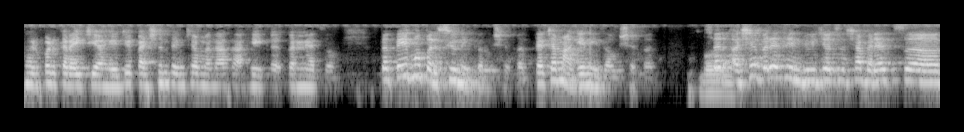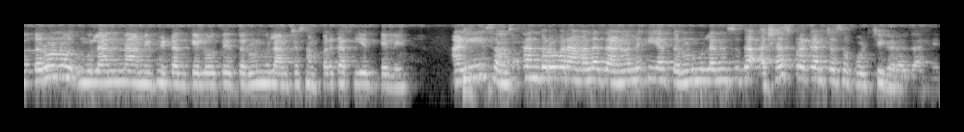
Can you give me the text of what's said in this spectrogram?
धडपड करायची आहे जे पॅशन त्यांच्या मनात आहे करण्याचं तर ते मग परस्यू नाही करू शकत. त्याच्यामागे नाही जाऊ शकत. तर असे बरेच इंडिव्हिज्युअल्स अशा बऱ्याच तरुण मुलांना आम्ही भेटत गेलो ते तरुण मुलं आमच्या संपर्कात येत गेले. आणि संस्थांबरोबर आम्हाला जाणवलं की या तरुण मुलांना सुद्धा अशाच प्रकारच्या सपोर्टची गरज आहे.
